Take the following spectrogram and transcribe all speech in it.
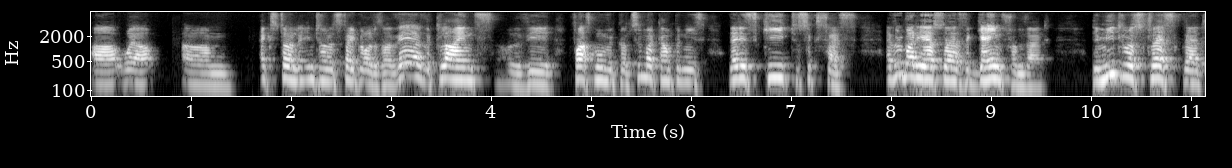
uh, where um, external and internal stakeholders are there, the clients, the fast-moving consumer companies, that is key to success. Everybody has to have a gain from that. Dimitro stressed that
